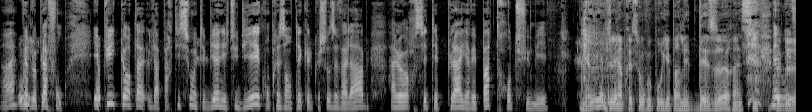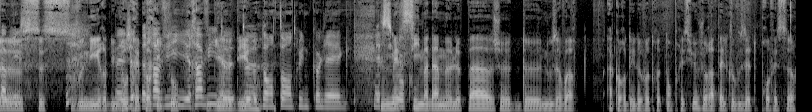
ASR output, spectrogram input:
hein, vers le plafond. Et puis quand la, partition était bien étudiée, qu'on présentait quelque chose de valable, alors c'était plat, il n'y avait pas trop de fumée. J'ai l'impression que vous pourriez parler des heures ainsi de se souvenir d'une autre époque. Ravi, il faut bien le dire. d'entendre une collègue. Merci, Merci Madame Lepage de nous avoir accordé de votre temps précieux. Je rappelle que vous êtes professeur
